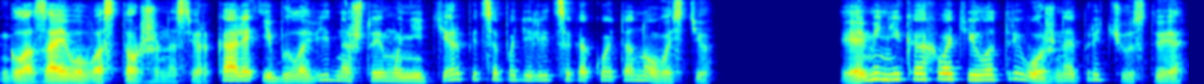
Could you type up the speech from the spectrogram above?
Глаза его восторженно сверкали, и было видно, что ему не терпится поделиться какой-то новостью. И охватило тревожное предчувствие.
